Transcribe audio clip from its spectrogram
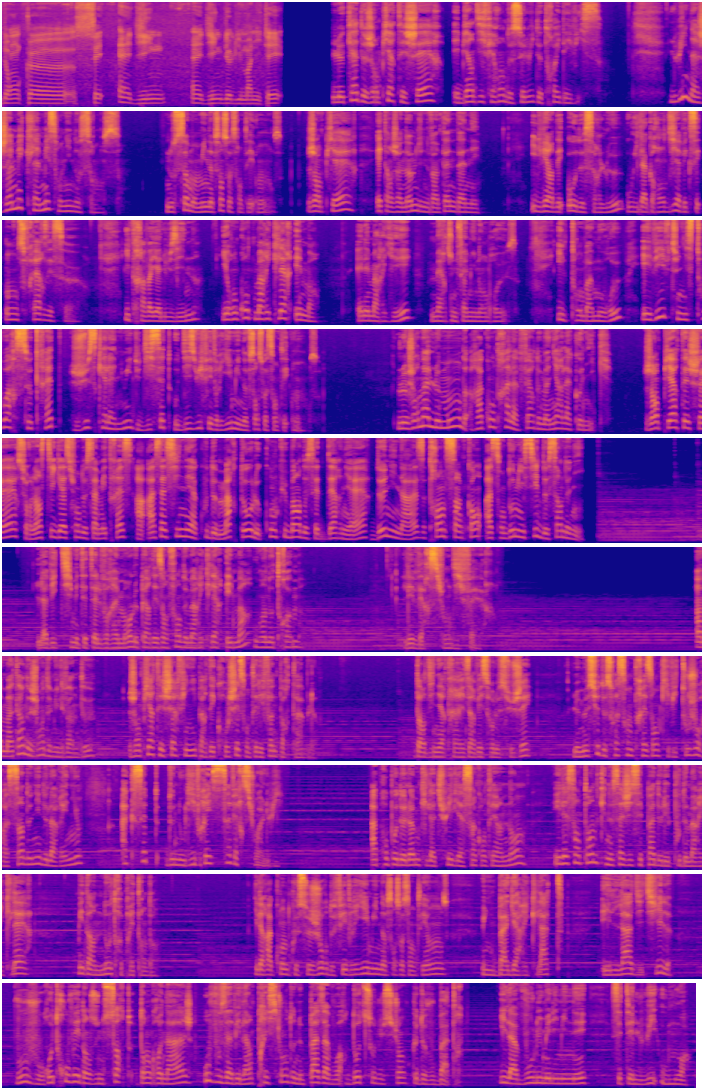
Donc euh, c'est indigne, indigne de l'humanité. Le cas de Jean-Pierre Técher est bien différent de celui de Troy Davis. Lui n'a jamais clamé son innocence. Nous sommes en 1971. Jean-Pierre est un jeune homme d'une vingtaine d'années. Il vient des Hauts-de-Saint-Leu, où il a grandi avec ses onze frères et sœurs. Il travaille à l'usine. Il rencontre Marie-Claire Emma. Elle est mariée, mère d'une famille nombreuse. Ils tombent amoureux et vivent une histoire secrète jusqu'à la nuit du 17 au 18 février 1971. Le journal Le Monde racontera l'affaire de manière laconique. Jean-Pierre Técher, sur l'instigation de sa maîtresse, a assassiné à coups de marteau le concubin de cette dernière, Denis Naz, 35 ans, à son domicile de Saint-Denis. La victime était-elle vraiment le père des enfants de Marie-Claire Emma ou un autre homme? Les versions diffèrent. Un matin de juin 2022, Jean-Pierre Técher finit par décrocher son téléphone portable. D'ordinaire très réservé sur le sujet, le monsieur de 73 ans qui vit toujours à Saint-Denis de la Réunion accepte de nous livrer sa version à lui. À propos de l'homme qui l'a tué il y a 51 ans, il laisse entendre qu'il ne s'agissait pas de l'époux de Marie-Claire, mais d'un autre prétendant. Il raconte que ce jour de février 1971, une bagarre éclate, et là, dit-il, vous vous retrouvez dans une sorte d'engrenage où vous avez l'impression de ne pas avoir d'autre solution que de vous battre. Il a voulu m'éliminer, c'était lui ou moi.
